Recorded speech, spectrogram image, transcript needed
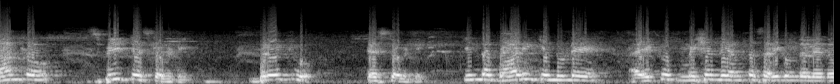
దాంట్లో స్పీడ్ టెస్ట్ ఒకటి బ్రేక్ టెస్ట్ ఒకటి. కింద బాడీ కింద ఉండే ఎక్కువ మిషన్ ఎంత సరిగా ఉందో లేదో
